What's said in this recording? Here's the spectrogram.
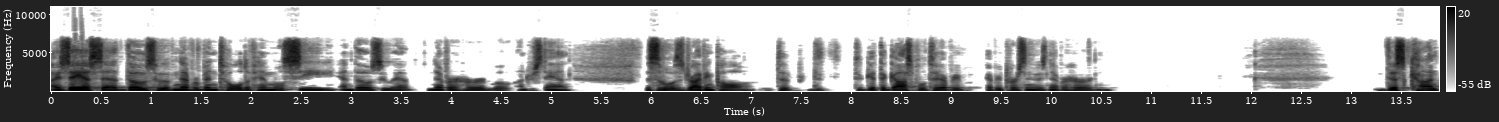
Isaiah said, Those who have never been told of him will see, and those who have never heard will understand. This is what was driving Paul to, to get the gospel to every, every person who has never heard. This con-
